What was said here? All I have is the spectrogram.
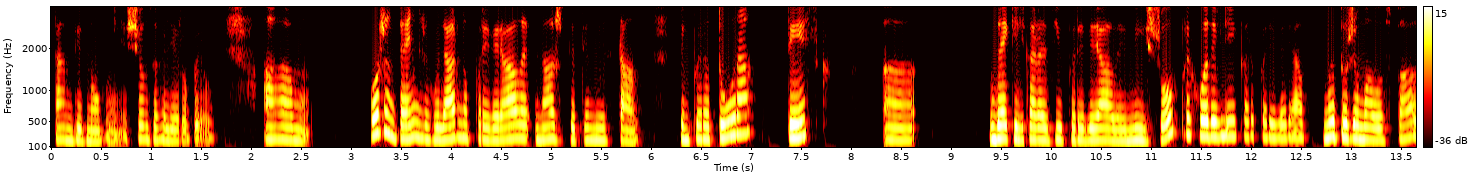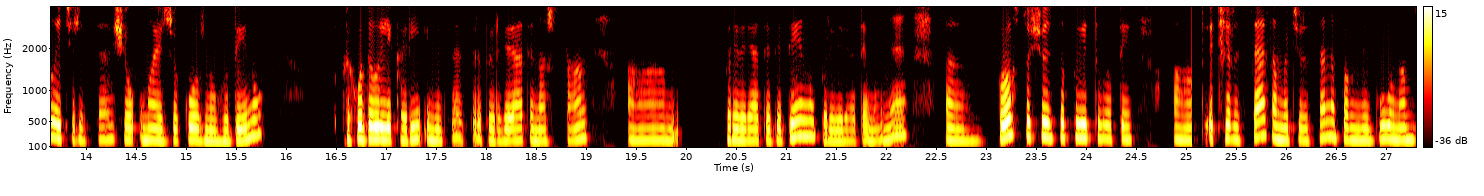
там відновлення, що взагалі робили? А, кожен день регулярно перевіряли наш з дитиною стан. Температура, тиск. Декілька разів перевіряли мій шов, приходив лікар, перевіряв. Ми дуже мало спали через те, що майже кожну годину приходили лікарі і медсестри перевіряти наш стан, перевіряти дитину, перевіряти мене, просто щось запитувати. Через це, саме через це, напевно, було нам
